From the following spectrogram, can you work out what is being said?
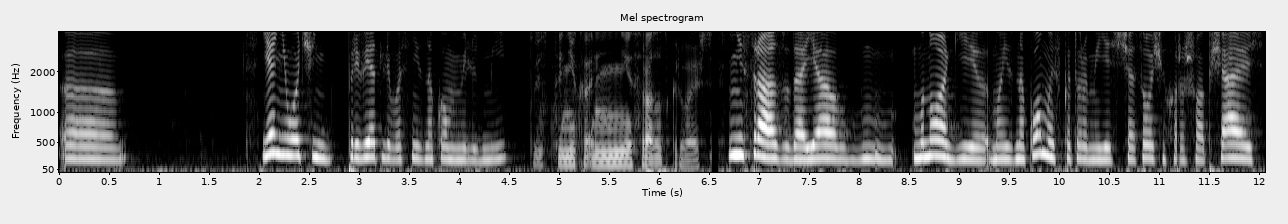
Э, я не очень приветлива с незнакомыми людьми. То есть ты не, не сразу открываешься? Не сразу, да. Я многие мои знакомые, с которыми я сейчас очень хорошо общаюсь,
